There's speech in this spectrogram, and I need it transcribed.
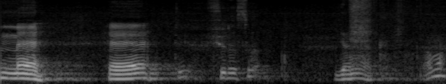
M H Şurası yanayak. Ama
